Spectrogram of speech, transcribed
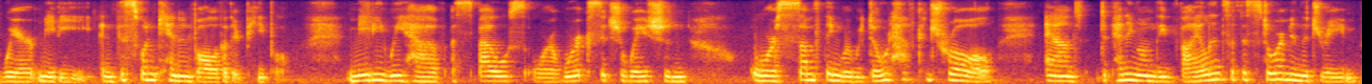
where maybe, and this one can involve other people, maybe we have a spouse or a work situation or something where we don't have control. And depending on the violence of the storm in the dream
